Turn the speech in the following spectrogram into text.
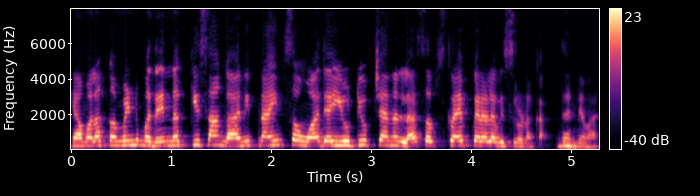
हे आम्हाला कमेंटमध्ये नक्की सांगा आणि प्राईम संवाद या युट्यूब चॅनलला सबस्क्राईब करायला विसरू नका. धन्यवाद.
